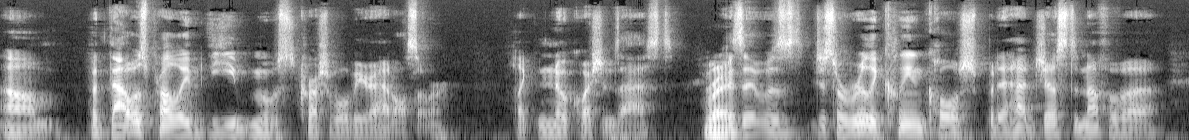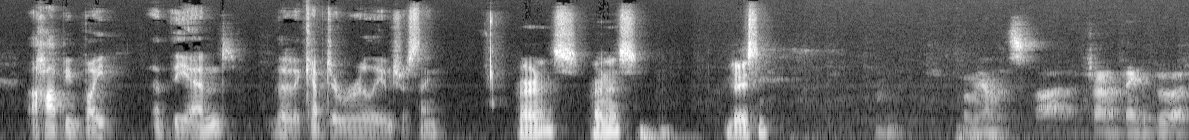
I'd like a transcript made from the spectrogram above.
Um, but that was probably the most crushable beer I had all summer. Like no questions asked. Right. Because it was just a really clean Kolsch, but it had just enough of a, a hoppy bite at the end that it kept it really interesting. Very nice. Very nice. Jason? Put me on the spot. I'm trying to think of who I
